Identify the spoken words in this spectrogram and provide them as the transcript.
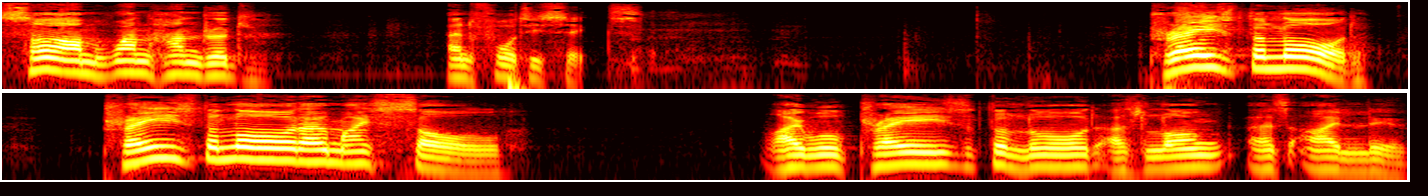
Psalm 146. Praise the Lord. Praise the Lord, O my soul. I will praise the Lord as long as I live.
